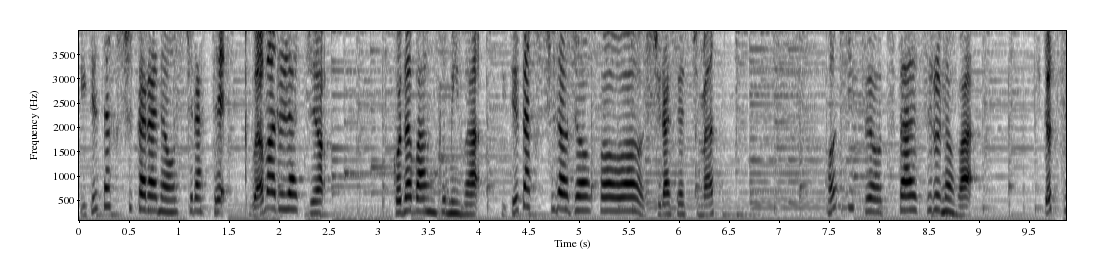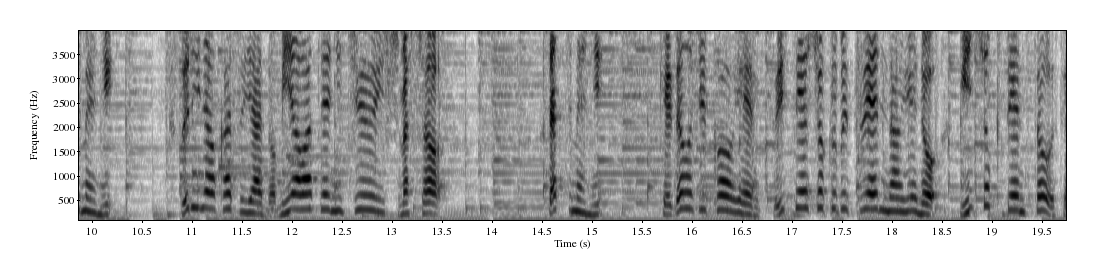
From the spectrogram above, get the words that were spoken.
伊勢崎市からのお知らせくわまるラジオ。この番組は伊勢崎市の情報をお知らせします。本日お伝えするのは1つ目に薬の数や飲み合わせに注意しましょう。2つ目に祁答寺公園水生植物園内への飲食店等設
